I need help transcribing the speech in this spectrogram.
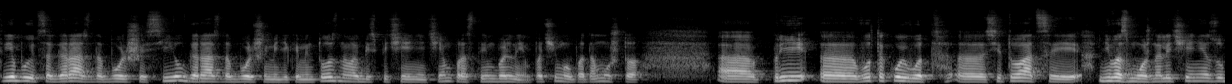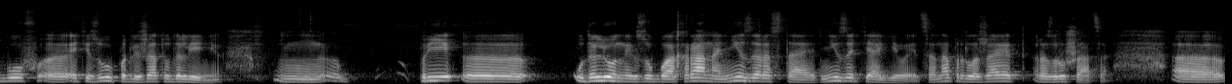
требуется гораздо больше сил, гораздо больше медикаментозного обеспечения, чем простым больным. Почему? Потому что при э, вот такой вот э, ситуации невозможно лечение зубов, э, эти зубы подлежат удалению. При э, удаленных зубах рана не зарастает, не затягивается, она продолжает разрушаться. Э,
